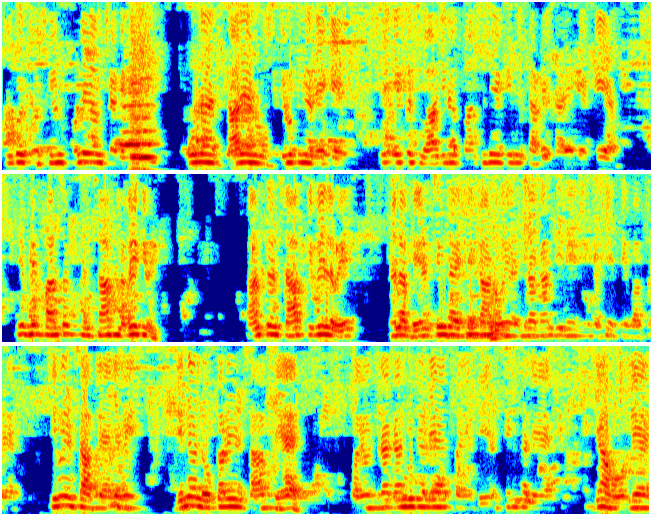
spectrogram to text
ਕਿਉਂਕਿ ਦੋਸ਼ੀਆਂ ਨੂੰ ਖੁੱਲ੍ਹੇਆਮ ਛੱਡ ਕੇ ਉਹਨਾਂ ਸਾਰਿਆਂ ਨੂੰ ਸਿਕਿਉਰਟੀਆਂ ਦੇ ਕੇ ਤੇ ਇੱਕ ਸਵਾਲ ਜਿਹੜਾ ਪੰਥ ਦੇ ਅੱਗੇ ਤੇ ਸਾਡੇ ਸਾਰੇ ਦੇ ਅੱਗੇ ਆ ਕਿ ਫਿਰ ਪੰਥ ਇਨਸਾਫ ਲਵੇ ਕਿਵੇਂ? ਅੰਤ ਇਨਸਾਫ ਕਿਵੇਂ ਲਵੇ? ਪਹਿਲਾਂ ਬੇਅੰਤ ਸਿੰਘ ਦਾ ਇੱਥੇ ਕਾਂਡ ਹੋਇਆ ਇੰਦਰਾ ਗਾਂਧੀ ਨੇ ਜੋ ਕੁਛ ਇੱਥੇ ਵਾਪਰਿਆ ਕਿਵੇਂ ਇਨਸਾਫ ਲਿਆ ਜਾਵੇ ਜਿਨ੍ਹਾਂ ਲੋਕਾਂ ਨੇ ਇਨਸਾਫ ਲਿਆ ਹੈ ਭਾਵੇਂ ਇੰਦਰਾ ਗਾਂਧੀ ਦਾ ਲਿਆ ਹੈ, ਬੇਅੰਤ ਸਿੰਘ ਦਾ ਲਿਆ ਜਾਂ ਹੋਰ ਲਿਆ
